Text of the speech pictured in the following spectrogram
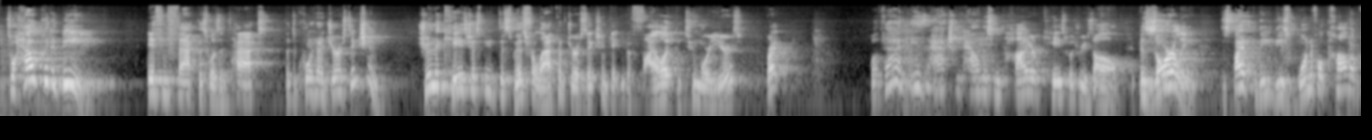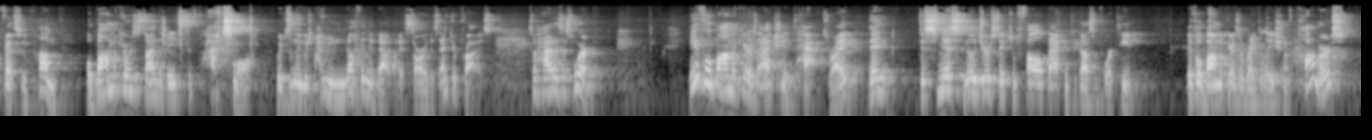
So, how could it be, if in fact this was a tax, that the court had jurisdiction? Shouldn't the case just be dismissed for lack of jurisdiction, get you to file it in two more years? Right? Well, that is actually how this entire case was resolved. Bizarrely, despite the, these wonderful college professors who come, Obamacare was decided on the basis of tax law, which is something which I knew nothing about when I started this enterprise. So how does this work? If Obamacare is actually a tax, right, then dismiss, no jurisdiction, follow back in 2014. If Obamacare is a regulation of commerce,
